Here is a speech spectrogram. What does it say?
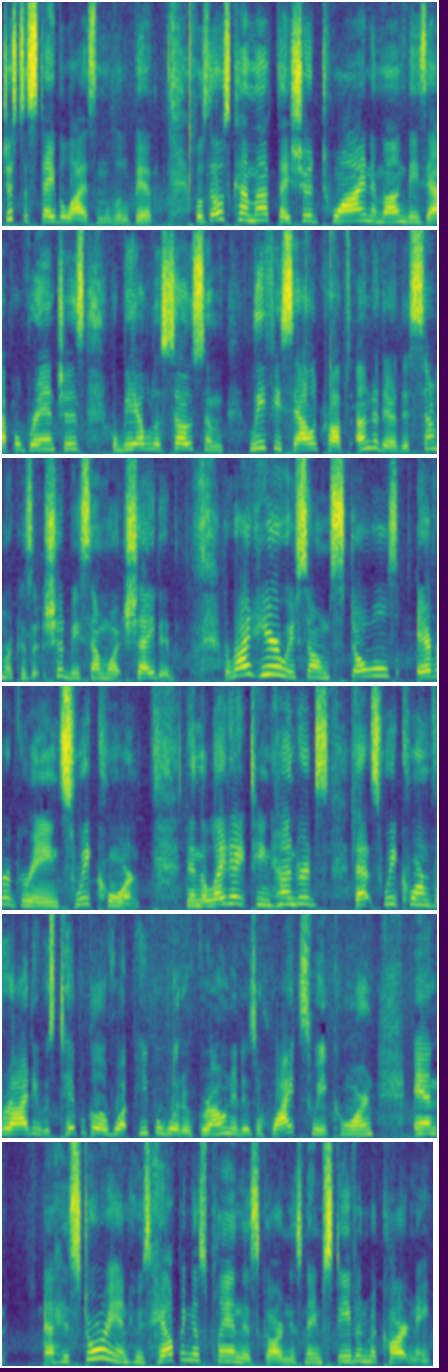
just to stabilize them a little bit. Well, as those come up, they should twine among these apple branches. We'll be able to sow some leafy salad crops under there this summer because it should be somewhat shaded. Right here we've sown Stowell's Evergreen sweet corn. In the late 1800s, that sweet corn variety was typical of what people would have grown. It is a white sweet corn and a historian who's helping us plan this garden is named Stephen McCartney.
